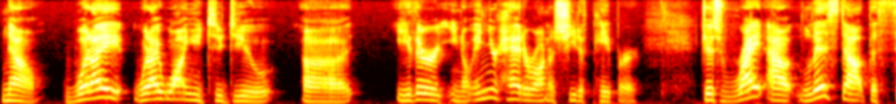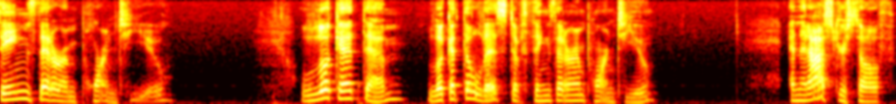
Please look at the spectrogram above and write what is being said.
Now, what I what I want you to do, uh, either you know in your head or on a sheet of paper, just write out, list out the things that are important to you look at them, look at the list of things that are important to you, and then ask yourself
